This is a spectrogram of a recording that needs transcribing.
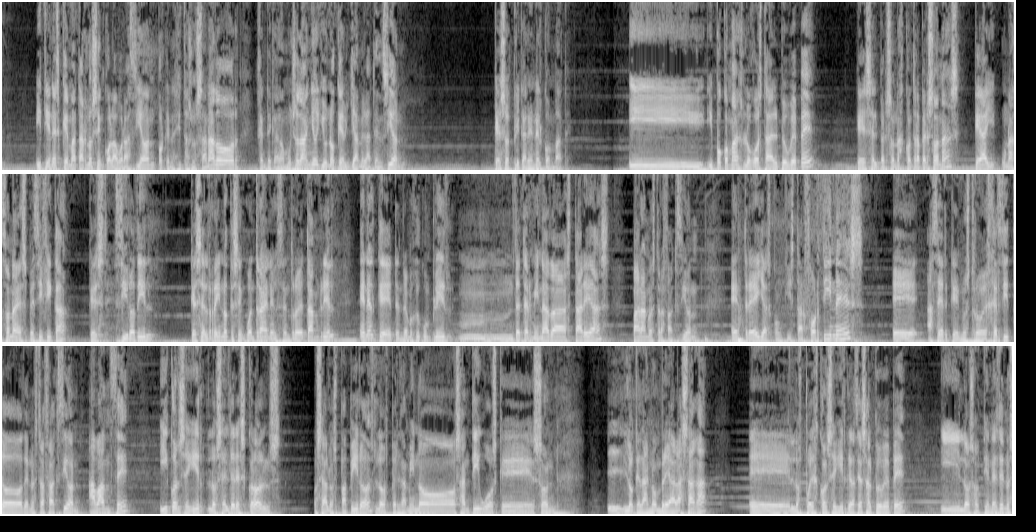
Y tienes que matarlos en colaboración porque necesitas un sanador, gente que haga mucho daño y uno que llame la atención. Que eso explicaré en el combate. Y, y poco más. Luego está el PvP, que es el personas contra personas, que hay una zona específica, que es Cyrodiil, que es el reino que se encuentra en el centro de Tamriel, en el que tendremos que cumplir mm, determinadas tareas para nuestra facción. Entre ellas, conquistar fortines, eh, hacer que nuestro ejército de nuestra facción avance y conseguir los Elder Scrolls. O sea, los papiros, los pergaminos antiguos que son lo que da nombre a la saga, eh, los puedes conseguir gracias al PvP y los obtienes de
